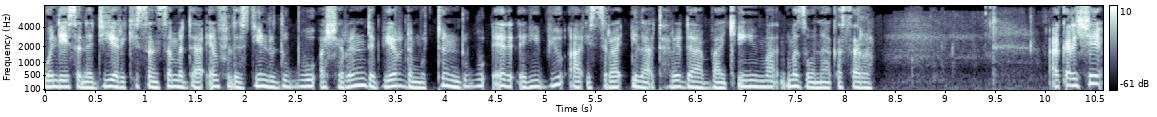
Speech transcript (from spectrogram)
Wanda ya sanadiyar kisan sama da 'yan filistinu dubu ashirin da biyar da mutum dubu ɗaya da dari biyu a isra'ila tare da baƙi mazauna ƙasar. A ƙarshe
